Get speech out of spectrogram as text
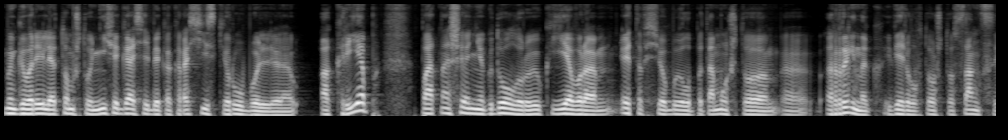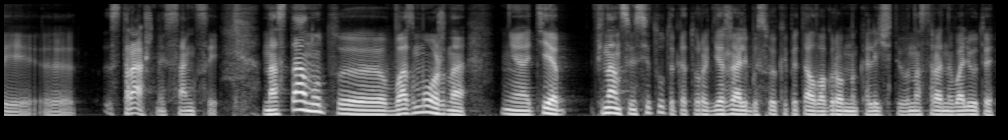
мы говорили о том, что нифига себе, как российский рубль э, окреп по отношению к доллару и к евро. Это все было потому, что э, рынок верил в то, что санкции страшные санкции настанут. Возможно, те финансовые институты, которые держали бы свой капитал в огромном количестве в иностранной валюты,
